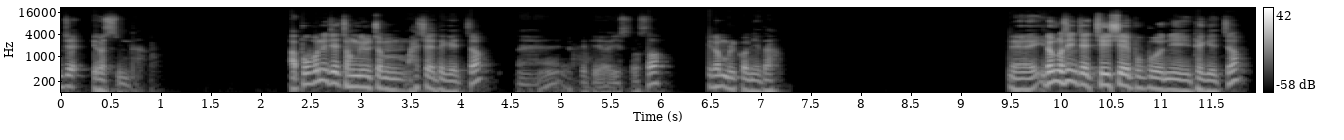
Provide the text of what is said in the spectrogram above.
이제 이렇습니다. 앞부분은 이제 정리를 좀 하셔야 되겠죠? 네, 이렇게 되어 있어서 이런 물건이다. 네, 이런 것이 이제 제시의 부분이 되겠죠?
